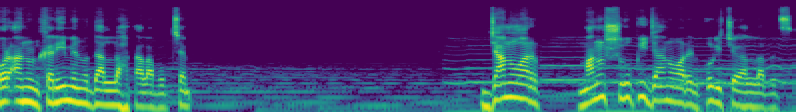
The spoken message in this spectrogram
কোরআনুল করিমের মধ্যে আল্লাহ তালা বলছেন, জানোয়ার মানুষ রূপী জানোয়ারের পরিচয় আল্লাহ বলছে।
